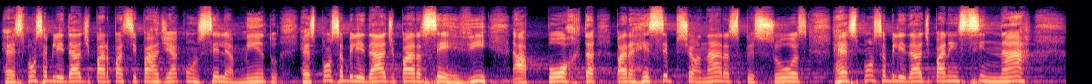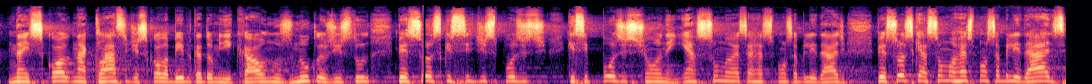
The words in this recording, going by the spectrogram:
responsabilidade para participar de aconselhamento, responsabilidade para servir à porta, para recepcionar as pessoas, responsabilidade para ensinar na escola, na classe de escola bíblica dominical, nos núcleos de estudo, pessoas que se, que se posicionem e assumam essa responsabilidade, pessoas que assumam responsabilidades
